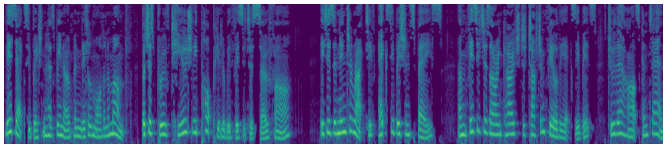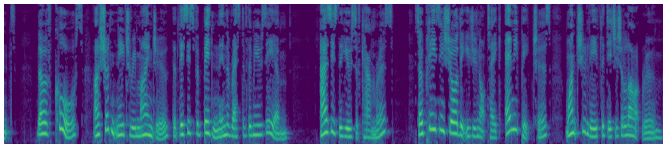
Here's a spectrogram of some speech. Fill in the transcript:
This exhibition has been open little more than a month, but has proved hugely popular with visitors so far. It is an interactive exhibition space, and visitors are encouraged to touch and feel the exhibits to their heart's content. Though, of course, I shouldn't need to remind you that this is forbidden in the rest of the museum, as is the use of cameras. So please ensure that you do not take any pictures once you leave the digital art room.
